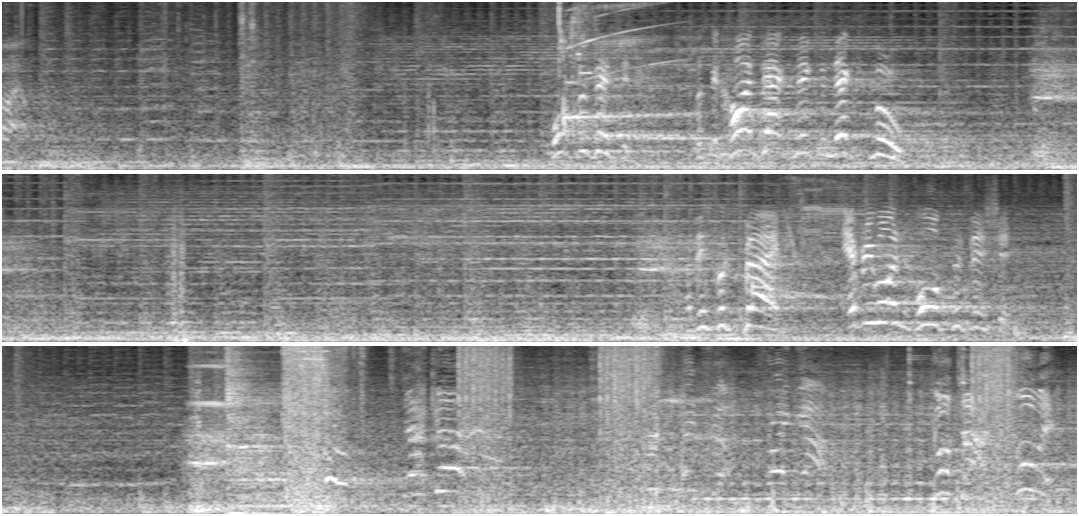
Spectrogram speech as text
Hostile. Hold position. Let the contact make the next move. Now this looks bad. Everyone hold position. Stack up! Heads. Strike out. Go time! Move it!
